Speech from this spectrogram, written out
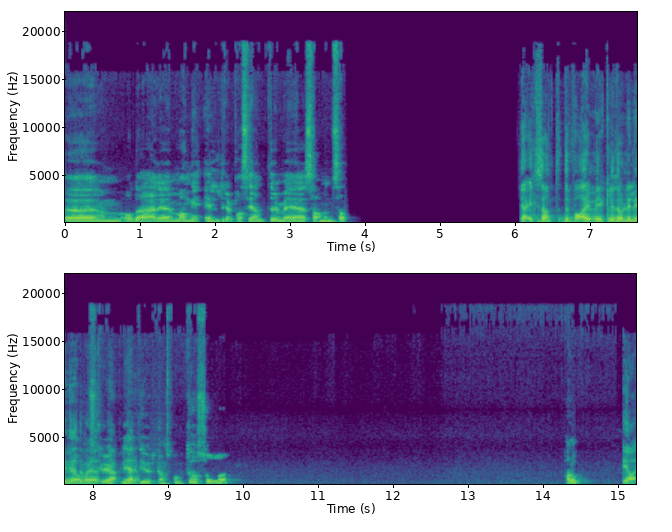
Og det er eh, mange eldre pasienter med sammensatt Ja, ikke sant? Det var en virkelig dårlig linje. Det var skrøpelighet i utgangspunktet, og så Hallo? Ja,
